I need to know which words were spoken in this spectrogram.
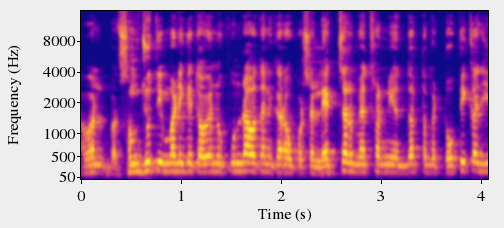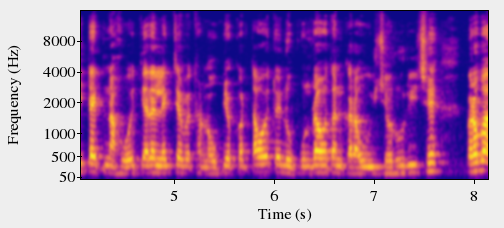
હવે સમજૂતી મળી ગઈ તો એનું પુનરાવર્તન કરાવવું પડશે. લેક્ચર મેથડની અંદર તમે ટોપિક જ ટાઈપના હોય ત્યારે લેક્ચર મેથડનો ઉપયોગ કરતા હોય તો એનું પુનરાવર્તન કરાવવું જરૂરી છે. બરાબર?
